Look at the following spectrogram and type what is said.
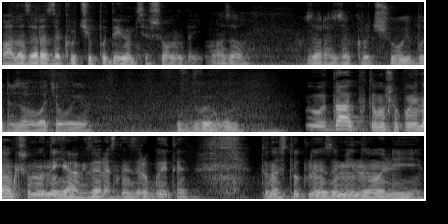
Ладно, зараз закручу, подивимося, що воно дає. Мазав. Зараз закручу і буду заливати олію в двигун. Отак, тому що по-інакшому ніяк зараз не зробити до наступної заміни олії.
